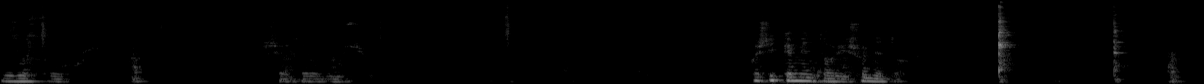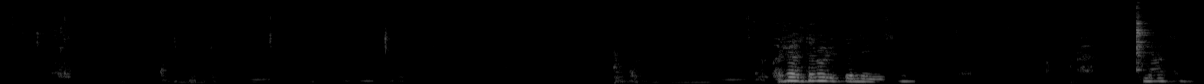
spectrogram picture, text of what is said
Засох уже. Сейчас я размочу. Пишіть коментарі, що не так. Бажаю здоров'я, хто дивиться. М'ясо.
